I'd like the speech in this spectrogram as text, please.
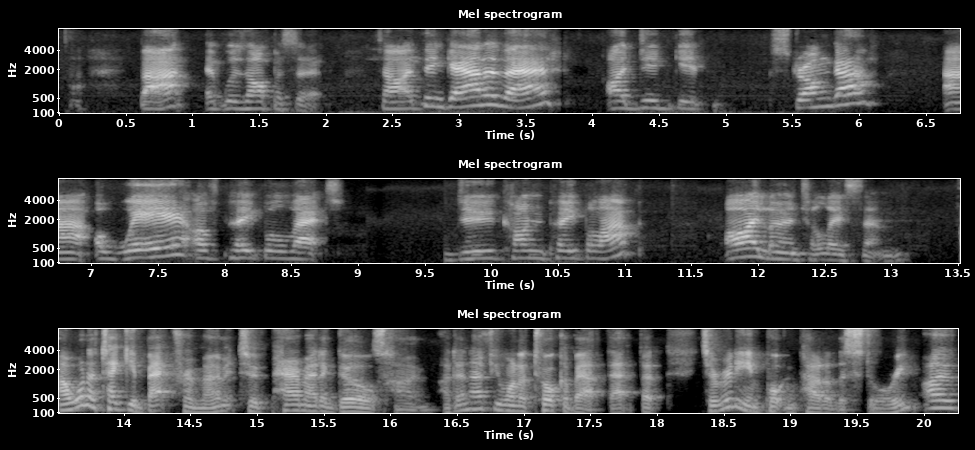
but it was opposite. So I think out of that, I did get stronger, uh, aware of people that do con people up. I learned a lesson. I want to take you back for a moment to Parramatta Girls' Home. I don't know if you want to talk about that, but it's a really important part of the story. I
